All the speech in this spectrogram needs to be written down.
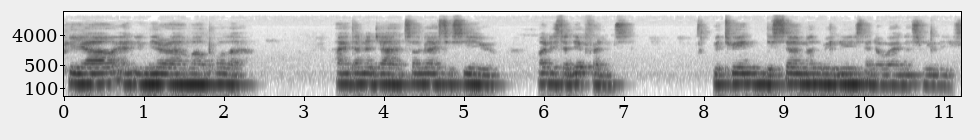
Priyal and Indira Walpola. Hi Dhanajan, so nice to see you. What is the difference between discernment release and awareness release?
